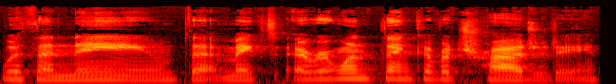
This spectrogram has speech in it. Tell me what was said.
with a name that makes everyone think of a tragedy.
